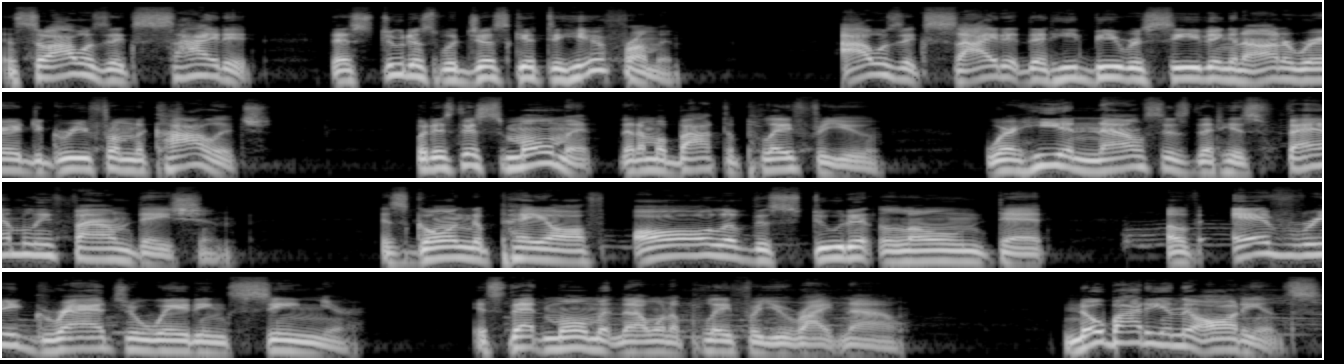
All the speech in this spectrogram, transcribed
And so I was excited that students would just get to hear from him. I was excited that he'd be receiving an honorary degree from the college. But it's this moment that I'm about to play for you where he announces that his family foundation is going to pay off all of the student loan debt of every graduating senior. It's that moment that I want to play for you right now. Nobody in the audience,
